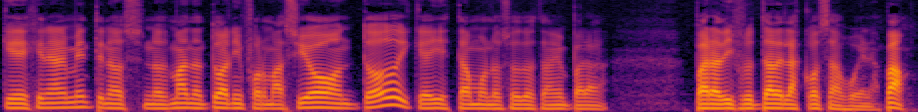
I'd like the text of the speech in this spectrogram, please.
que generalmente nos, nos mandan toda la información, todo, y que ahí estamos nosotros también para, para disfrutar de las cosas buenas. Vamos.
